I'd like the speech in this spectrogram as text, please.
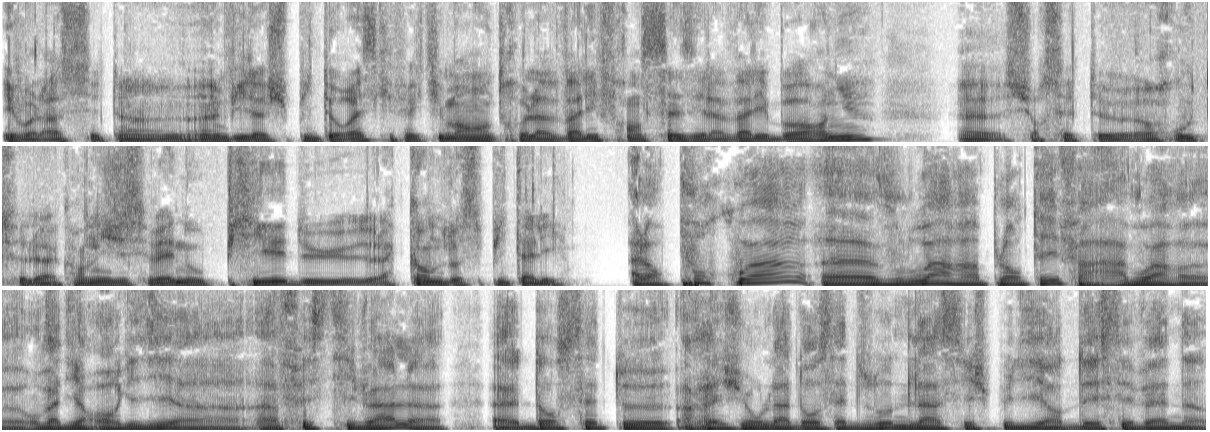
et voilà, c'est un, un village pittoresque, effectivement, entre la vallée française et la vallée Borgne, euh, sur cette euh, route de la corniche des Cévennes, au pied du, de la camp de l'Hospitalet. Alors pourquoi euh, vouloir implanter, enfin avoir, euh, on va dire, organisé un, un festival euh, dans cette euh, région-là, dans cette zone-là, si je puis dire, des Cévennes?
